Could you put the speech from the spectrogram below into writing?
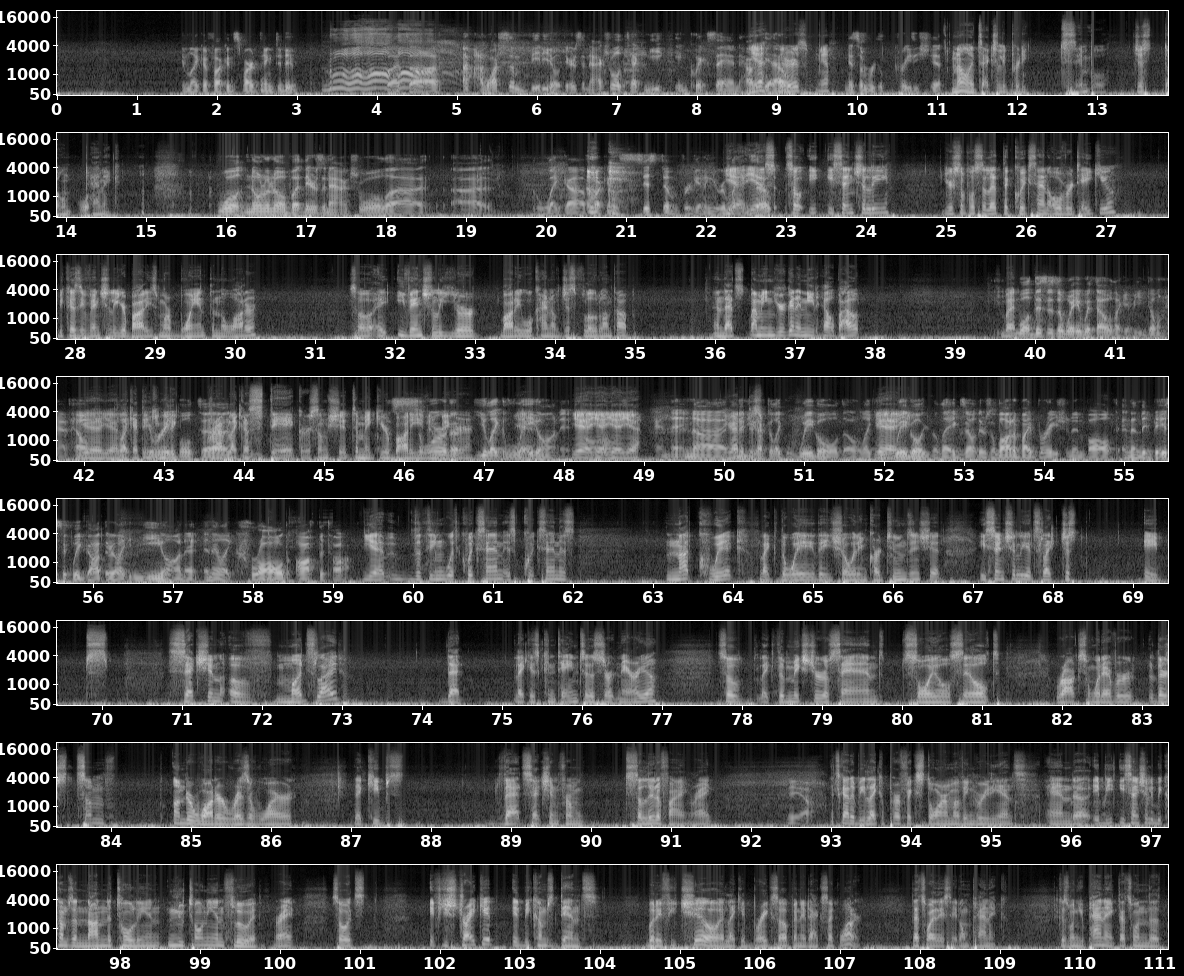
like a fucking smart thing to do. But uh, I, I watched some video. There's an actual technique in quicksand how yeah, to get out. Yeah, there is. Yeah. It's some real crazy shit. No, it's actually pretty simple. Just don't Well- panic. Well, no, no, no. But there's an actual uh, uh, like a fucking system for getting your Yeah, legs yeah. out. So, so e- essentially, you're supposed to let the quicksand overtake you because eventually your body's more buoyant than the water. So e- eventually your body will kind of just float on top. And that's, I mean, you're going to need help out. But Well, this is a way without like if you don't have help. Yeah, yeah, like, I think you were to able to grab like a stick or some shit to make your body even bigger. You like lay Yeah. on it. Yeah, yeah, yeah, yeah. And then uh, You and then you just- have to like wiggle though. Like Yeah, you wiggle your legs out. There's a lot of vibration involved. And then they basically got their like knee on it and they like crawled off the top. Yeah, the thing with quicksand is quicksand is not quick like the way they show it in cartoons and shit. Essentially, it's like just a section of mudslide that like is contained to a certain area. So like the mixture of sand, soil, silt, rocks and whatever, there's some underwater reservoir that keeps that section from solidifying, right? Yeah. It's got to be like a perfect storm of ingredients, and uh, it be- essentially becomes a non-Newtonian Newtonian fluid, right? So it's if you strike it, it becomes dense. But if you chill, it like it breaks up and it acts like water. That's why they say don't panic. Because when you panic, that's when the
